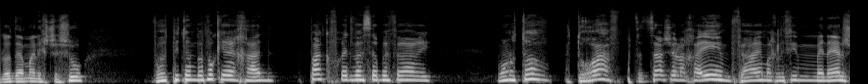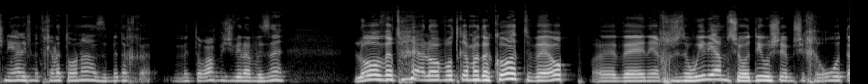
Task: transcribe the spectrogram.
לא יודע מה, נחששו. ועוד פתאום בבוקר אחד, פאק פרד וסר בפרארי. אמרנו, טוב, מטורף, פצצה של החיים, פרארי מחליפים מנהל שנייה לפני תחילת העונה, זה בטח מטורף בשבילם וזה. לא עובר, אתה יודע, לא עוברות כמה דקות, והופ, אה, ואני חושב שזה וויליאמס שהודיעו שהם שחררו את,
